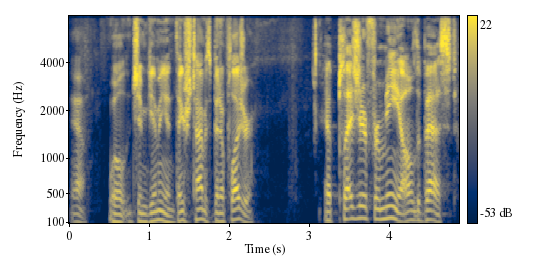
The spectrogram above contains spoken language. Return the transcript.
Yeah. Well, Jim Gimian, thanks for your time. It's been a pleasure. A pleasure for me. All the best.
